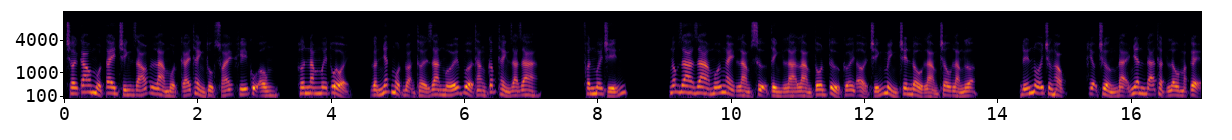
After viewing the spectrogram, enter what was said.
Trời cao một tay chính giáo là một cái thành thuộc xoáy khí cụ ông, hơn 50 tuổi, gần nhất một đoạn thời gian mới vừa thăng cấp thành gia gia. Phần 19 Ngốc gia gia mỗi ngày làm sự tình là làm tôn tử cơi ở chính mình trên đầu làm trâu làm ngựa. Đến nỗi trường học, hiệu trưởng đại nhân đã thật lâu mặc kệ.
